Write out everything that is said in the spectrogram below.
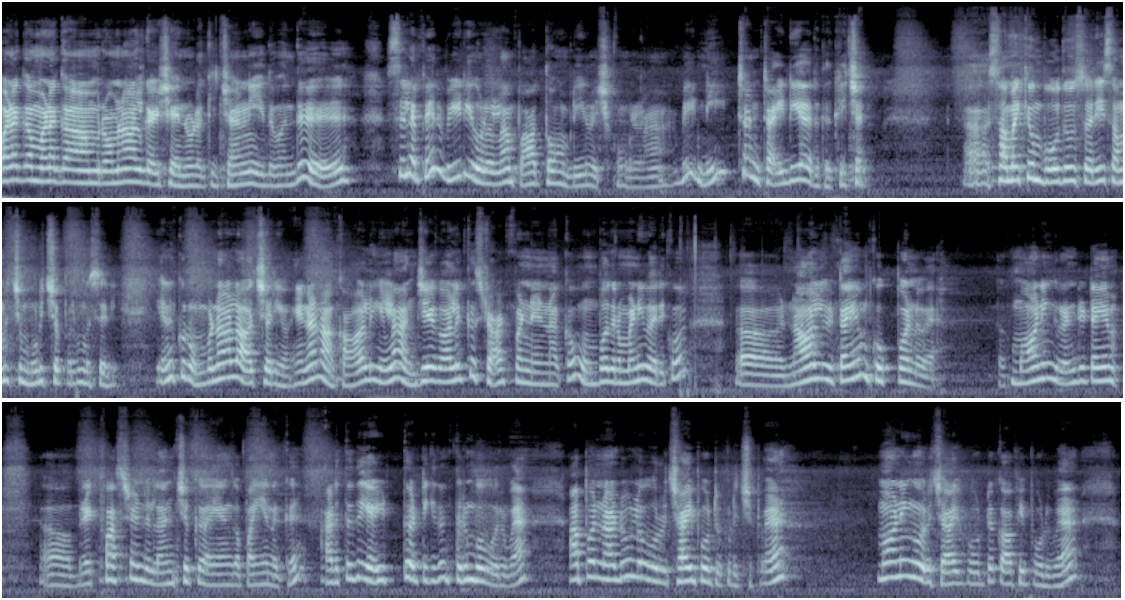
வணக்கம் வணக்கம். ரொம்ப நாள் கழிச்சு என்னோடய கிச்சன். இது வந்து சில பேர் வீடியோலலாம் பார்த்தோம் அப்படின்னு வச்சுக்கோங்களேன். அப்படியே நீட் அண்ட் டைடியாக இருக்குது கிச்சன் சமைக்கும் போதும் சரி சமைச்சு முடிச்சப்புறமும் சரி. எனக்கு ரொம்ப நாள் ஆச்சரியம். ஏன்னா நான் காலையில் அஞ்சே காலுக்கு ஸ்டார்ட் பண்ணேன்னாக்கா ஒம்பதரை மணி வரைக்கும் நாலு டைம் குக் பண்ணுவேன். மார்னிங் ரெண்டு டைம் பிரேக்ஃபாஸ்ட் அண்ட் லஞ்சுக்கு எங்கள் பையனுக்கு. அடுத்தது எயிட் தேர்ட்டிக்கு தான் திரும்ப வருவேன். அப்போ நடுவில் ஒரு சாய் போட்டு குடிச்சுப்பேன். மார்னிங் ஒரு சாய் போட்டு காஃபி போடுவேன்.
